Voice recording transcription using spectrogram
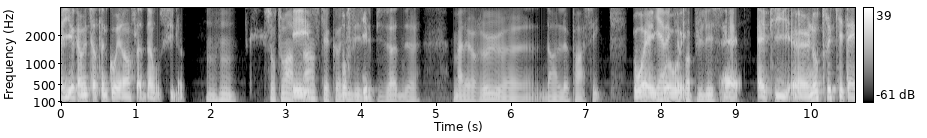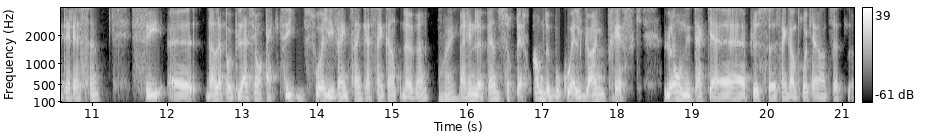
il y a quand même une certaine cohérence là-dedans aussi. Là. Mhm. Surtout en Et France qui a connu des épisodes malheureux euh, dans le passé. Oui, oui, avec oui. le populisme. Euh, Et puis, euh, un autre truc qui est intéressant, c'est euh, dans la population active, soit les 25 à 59 ans, oui. Marine Le Pen surperforme de beaucoup, elle gagne presque. Là, on est à, à plus 53-47. là.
